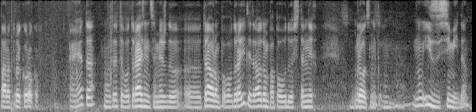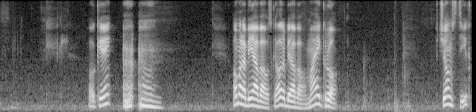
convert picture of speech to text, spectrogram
пару-тройку уроков, это вот эта вот разница между э, трауром по поводу родителей и трауром по поводу остальных родственников. Ну, из семи, да. Окей. Омар Рабиавау, сказал Рабиавау, Майкро. В чем стих?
